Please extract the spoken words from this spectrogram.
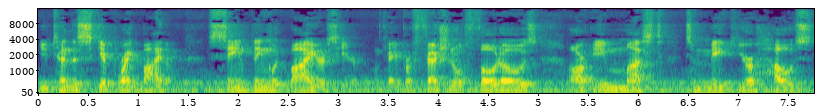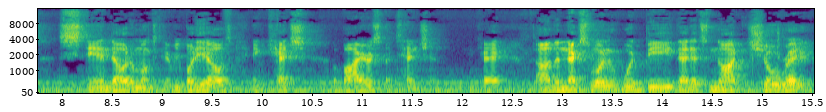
you tend to skip right by them. Same thing with buyers here, okay? Professional photos are a must to make your house stand out amongst everybody else and catch a buyer's attention, okay? Uh, the next one would be that it's not show ready,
